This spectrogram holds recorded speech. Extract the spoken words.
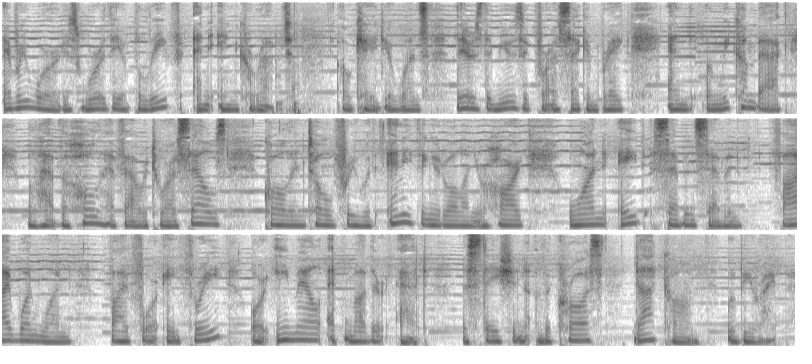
every word is worthy of belief and incorrupt. Okay, dear ones, there's the music for our second break. And when we come back, we'll have the whole half hour to ourselves. Call in toll free with anything at all on your heart 1 877 511 5483 or email at mother at the station of the cross.com. We'll be right back.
